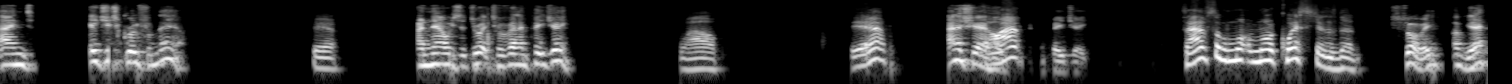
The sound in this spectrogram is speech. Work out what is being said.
and it just grew from there. yeah. And now he's the director of LMPG Wow. Yeah. and a So shareholder I, of LMPG. so I have some more, more questions then. Sorry, oh yeah.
